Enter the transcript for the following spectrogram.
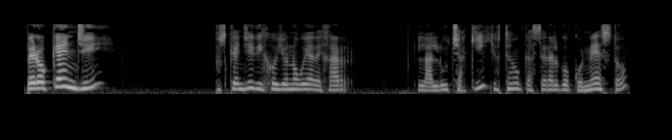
Pero Kenji, pues Kenji dijo, yo no voy a dejar la lucha aquí, yo tengo que hacer algo con esto.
